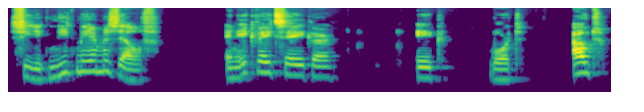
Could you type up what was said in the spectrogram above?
zie ik niet meer mezelf. En ik weet zeker, ik word oud.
